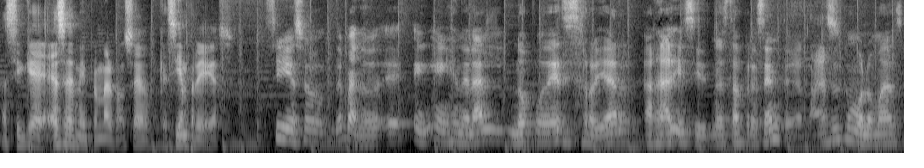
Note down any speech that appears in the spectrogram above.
Así que ese es mi primer consejo, que siempre llegues. Sí, eso, de- bueno, eh, en, en general no puedes desarrollar a nadie si no está presente. Eso es como lo más,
